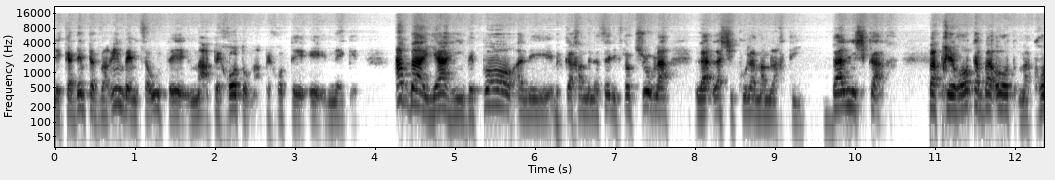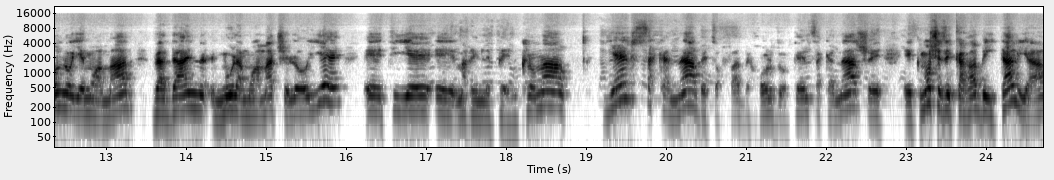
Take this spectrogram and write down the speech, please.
לקדם את הדברים באמצעות אה, מהפכות או מהפכות אה, אה, נגד. הבעיה היא, ופה אני ככה מנסה לפנות שוב לשיקול הממלכתי, בל נשכח, בבחירות הבאות מקרון לא יהיה מועמד ועדיין מול המועמד שלא יהיה תהיה מרין לפן. כלומר, יש סכנה בצרפת בכל זאת, כן, סכנה שכמו שזה קרה באיטליה,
